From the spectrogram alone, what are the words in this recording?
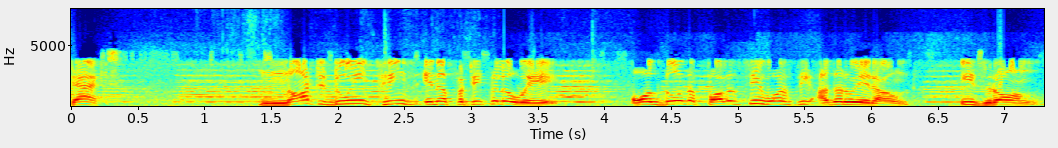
that not doing things in a particular way, although the policy was the other way around, is wrong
